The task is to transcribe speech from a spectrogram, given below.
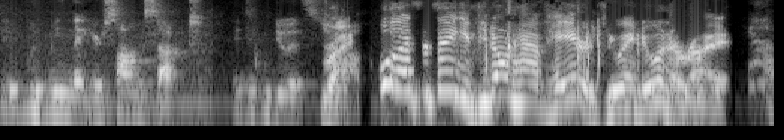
it would mean that your song sucked. It didn't do its job. Right. Well, that's the thing. If you don't have haters, you ain't doing it right. Yeah.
